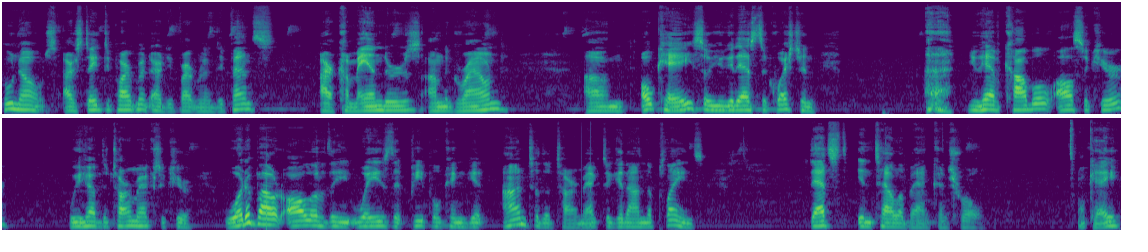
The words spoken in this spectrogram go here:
Who knows? Our State Department, our Department of Defense, our commanders on the ground. Um, okay, so you get asked the question you have Kabul all secure? We have the tarmac secure. What about all of the ways that people can get onto the tarmac to get on the planes? That's in Taliban control. Okay.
